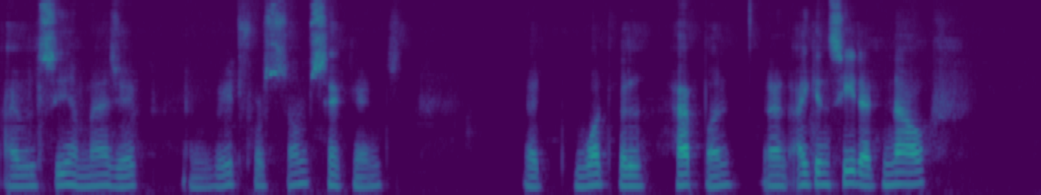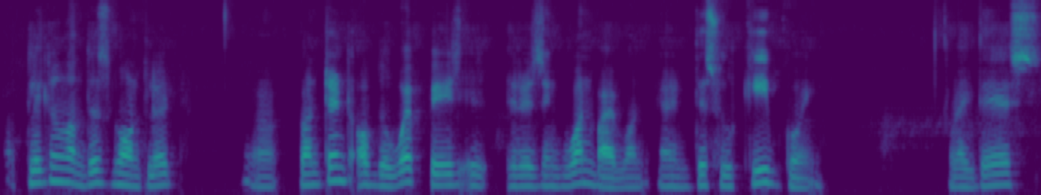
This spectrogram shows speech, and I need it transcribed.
I will see a magic and wait for some seconds that what will happen. And I can see that now clicking on this gauntlet uh, content of the web page is erasing one by one and this will keep going. Like this.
